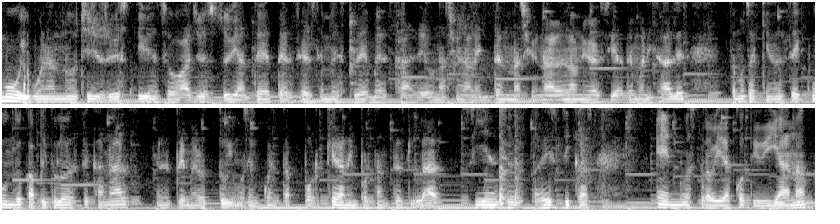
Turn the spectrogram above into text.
Muy buenas noches, yo soy Steven Ceballos, estudiante de tercer semestre de Mercadeo Nacional e Internacional en la Universidad de Manizales. Estamos aquí en el segundo capítulo de este canal. En el primero tuvimos en cuenta por qué eran importantes las ciencias estadísticas en nuestra vida cotidiana.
